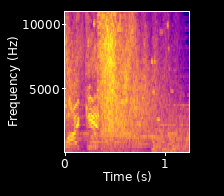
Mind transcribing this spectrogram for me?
Like it?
